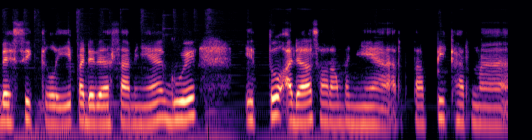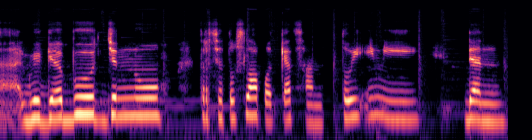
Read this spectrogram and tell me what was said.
basically pada dasarnya gue itu adalah seorang penyiar tapi karena gue gabut jenuh tercetuslah podcast santuy ini dan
